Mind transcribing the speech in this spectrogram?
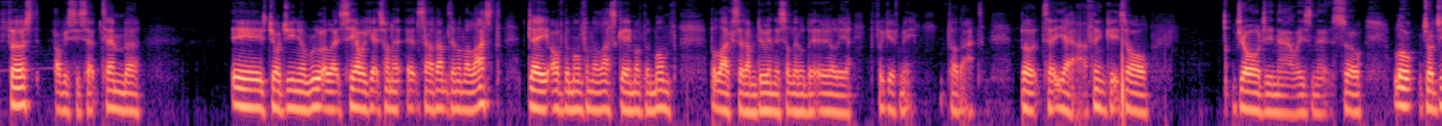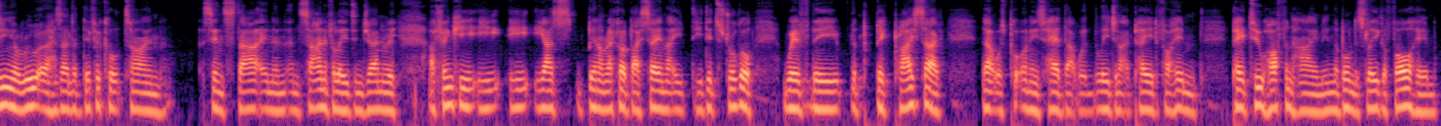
first obviously September is Georginio Rutter. Let's see how he gets on at, Southampton on the last day of the month and the last game of the month. But like I said, I'm doing this a little bit earlier. Forgive me for that. But uh, yeah, I think it's all Georgie now, isn't it? So look, Georginio Rutter has had a difficult time since starting and, and signing for Leeds in January. I think he, he, he, he has been on record by saying that he, he did struggle with the the big price tag that was put on his head that Leeds United paid for him, paid to Hoffenheim in the Bundesliga for him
